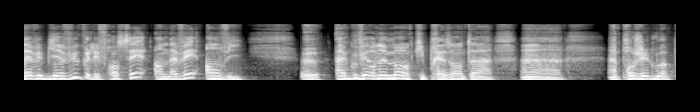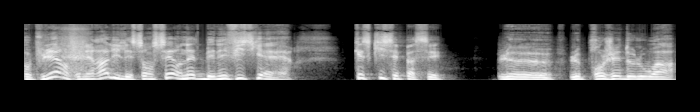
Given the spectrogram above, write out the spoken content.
avait bien vu que les Français en avaient envie. Euh, un gouvernement qui présente un, un, projet de loi populaire, en général, il est censé en être bénéficiaire. Qu'est-ce qui s'est passé? Le, projet de loi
